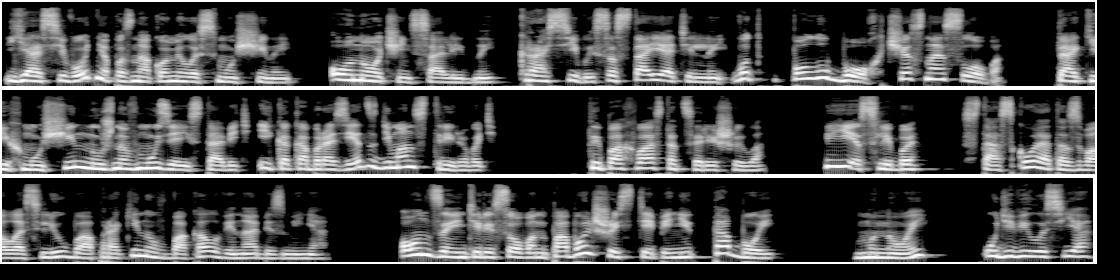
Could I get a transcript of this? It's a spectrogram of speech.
Я сегодня познакомилась с мужчиной. Он очень солидный, красивый, состоятельный, вот полубог, честное слово. Таких мужчин нужно в музей ставить и как образец демонстрировать. Ты похвастаться решила. Если бы, с тоской отозвалась Люба, опрокинув бокал вина без меня. Он заинтересован по большей степени тобой. Мной? удивилась я.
